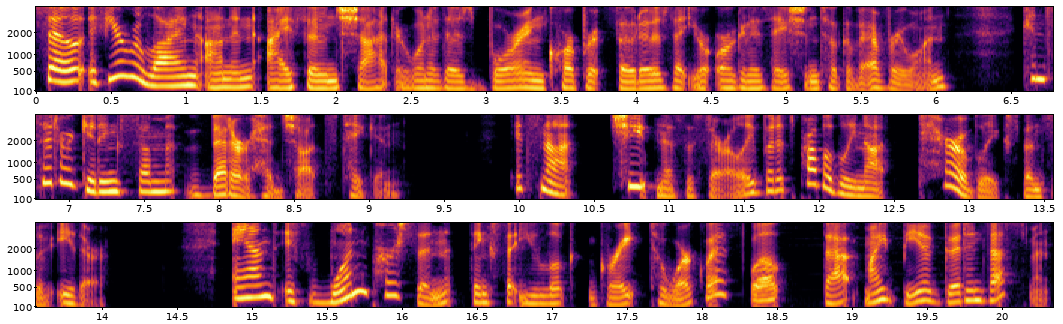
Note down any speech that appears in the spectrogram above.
So, if you're relying on an iPhone shot or one of those boring corporate photos that your organization took of everyone, consider getting some better headshots taken. It's not cheap necessarily, but it's probably not terribly expensive either. And if one person thinks that you look great to work with, well, that might be a good investment.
